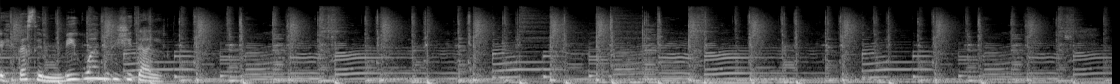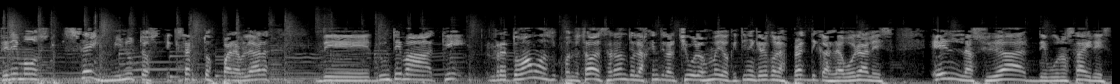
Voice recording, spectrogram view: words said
estás en Big One Digital. Tenemos seis minutos exactos para hablar de, un tema que retomamos cuando estaba cerrando la gente del archivo de los medios, que tiene que ver con las prácticas laborales en la ciudad de Buenos Aires,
